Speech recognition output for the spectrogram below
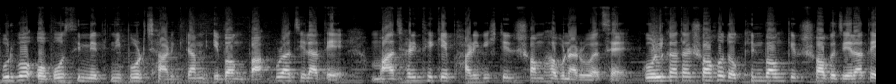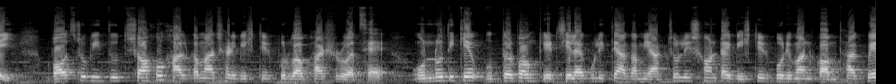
পূর্ব ও পশ্চিম মেদিনীপুর, ঝাড়গ্রাম এবং বাঁকুড়া জেলাতে মাঝারি থেকে ভারী বৃষ্টির সম্ভাবনা রয়েছে। কলকাতা সহ দক্ষিণবঙ্গের সব জেলাতেই বজ্রবিদ্যুৎ সহ হালকা মাঝারি বৃষ্টির পূর্বাভাস রয়েছে। অন্যদিকে উত্তরবঙ্গের জেলাগুলিতে আগামী আটচল্লিশ ঘন্টায় বৃষ্টির পরিমাণ কম থাকবে।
